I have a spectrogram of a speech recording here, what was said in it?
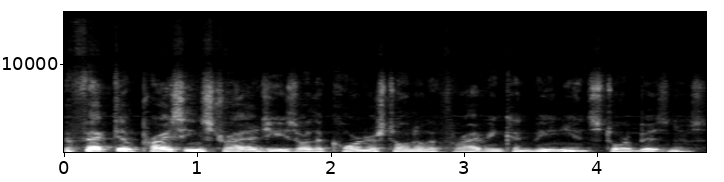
Effective pricing strategies are the cornerstone of a thriving convenience store business.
